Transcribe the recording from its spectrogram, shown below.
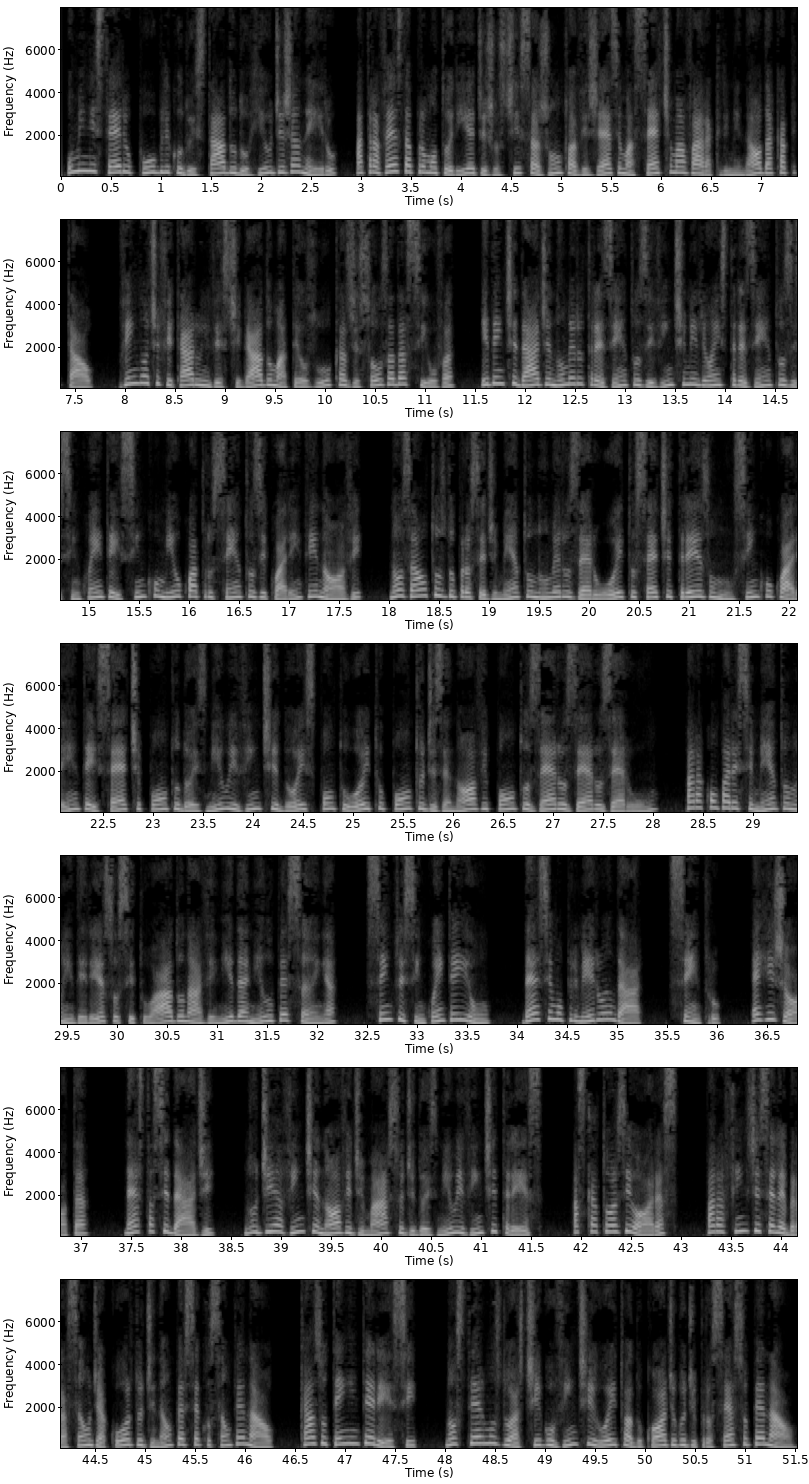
O Ministério Público do Estado do Rio de Janeiro, através da Promotoria de Justiça junto à 27ª Vara Criminal da Capital, vem notificar o investigado Matheus Lucas de Souza da Silva, identidade número 320.355.449, nos autos do procedimento número 087311547.2022.8.19.0001, para comparecimento no endereço situado na Avenida Nilo Peçanha, 151, 11º andar, Centro, RJ, nesta cidade, no dia 29 de março de 2023, às 14 horas, para fins de celebração de acordo de não persecução penal, caso tenha interesse, nos termos do artigo 28-A do Código de Processo Penal.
